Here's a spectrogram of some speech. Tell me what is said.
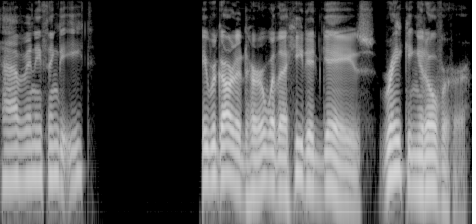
have anything to eat? He regarded her with a heated gaze, raking it over her,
